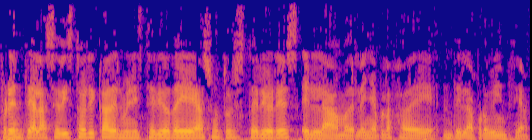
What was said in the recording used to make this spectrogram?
frente a la sede histórica del Ministerio de Asuntos Exteriores en la madrileña plaza de, la provincia.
